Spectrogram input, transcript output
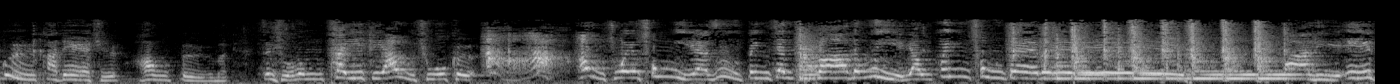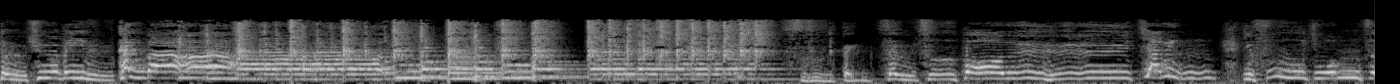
观他带去好伯们，真学问太跳出去啊！好处要冲也日本军，大都也要分冲的呗。把里头去被女看吧。如此暴雨将，一副军走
